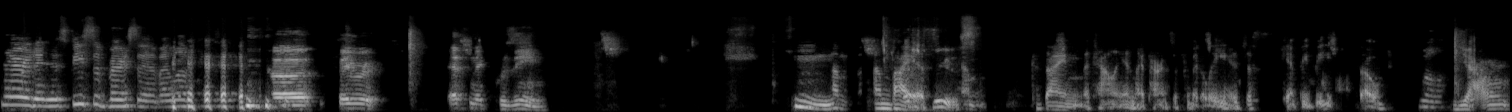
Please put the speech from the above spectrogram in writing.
There it is. Be subversive. I love it. Uh, favorite ethnic cuisine? hmm. I'm biased because I'm Italian. My parents are from Italy. It just can't be beat. So Well, Yeah, um,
